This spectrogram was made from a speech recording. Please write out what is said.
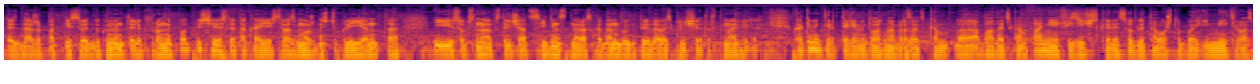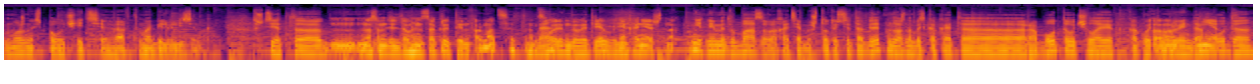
То есть даже подписывать документы электронной подписью, если такая есть возможность у клиента. И, собственно, встречаться единственный раз, когда мы будем передавать ключи от автомобиля. Какими критериями должна образовать, ком- э, обладать компания, физическая физическое лицо для того, чтобы иметь возможность получить э, автомобиль в лизинг? Слушайте, это на самом деле довольно закрытая информация. Это да? скоринговые требования, конечно. Нет, ну именно в базово хотя бы что. То есть это обязательно должна быть какая-то работа у человека, какой-то а, уровень дохода? Нет.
